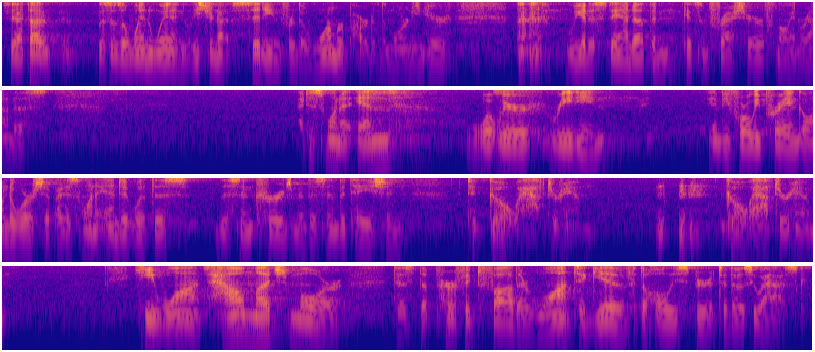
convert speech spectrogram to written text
See, I thought this is a win win. At least you're not sitting for the warmer part of the morning here. we get to stand up and get some fresh air flowing around us. I just want to end what we're reading, and before we pray and go into worship, I just want to end it with this, this encouragement, this invitation to go after Him. go after Him. He wants, how much more does the perfect Father want to give the Holy Spirit to those who ask?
